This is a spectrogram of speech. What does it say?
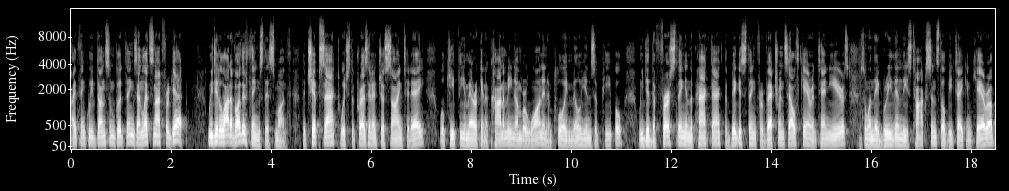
I think we've done some good things. And let's not forget, we did a lot of other things this month. The CHIPS Act, which the president just signed today, will keep the American economy number one and employ millions of people. We did the first thing in the PACT Act, the biggest thing for veterans health care in 10 years. So when they breathe in these toxins, they'll be taken care of.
